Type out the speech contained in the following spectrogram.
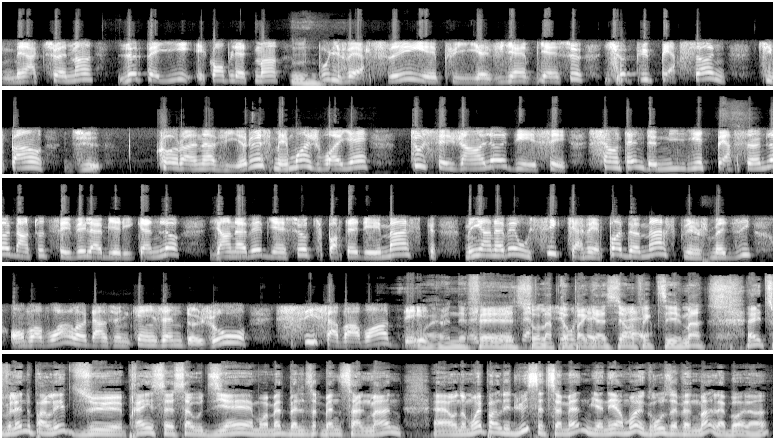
mais actuellement, le pays est complètement mhm. bouleversé et puis, bien, bien sûr, il n'y a plus personne qui parle du coronavirus, mais moi, je voyais tous ces gens-là, ces centaines de milliers de personnes-là, dans toutes ces villes américaines-là, il y en avait bien sûr qui portaient des masques, mais il y en avait aussi qui n'avaient pas de masque. je me dis, on va voir dans une quinzaine de jours si ça va avoir des... un effet sur la propagation, effectivement. Hey, tu voulais nous parler du prince saoudien Mohamed Ben Salman. Euh, on a moins parlé de lui cette semaine, mais il y a néanmoins un gros événement là-bas, là. Hein?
